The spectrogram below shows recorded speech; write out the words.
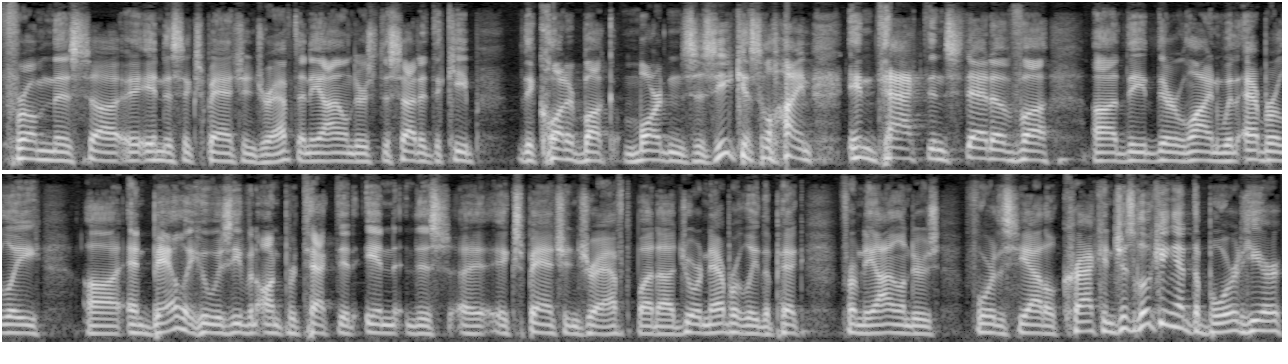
from this uh, in this expansion draft, and the Islanders decided to keep the Clutterbuck Martin Cizikas line intact instead of uh, uh, the their line with Eberle uh, and Bailey, who was even unprotected in this uh, expansion draft. But uh, Jordan Eberle, the pick from the Islanders for the Seattle Kraken. Just looking at the board here,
